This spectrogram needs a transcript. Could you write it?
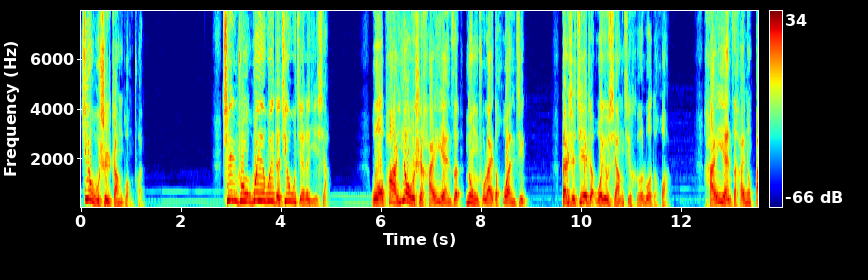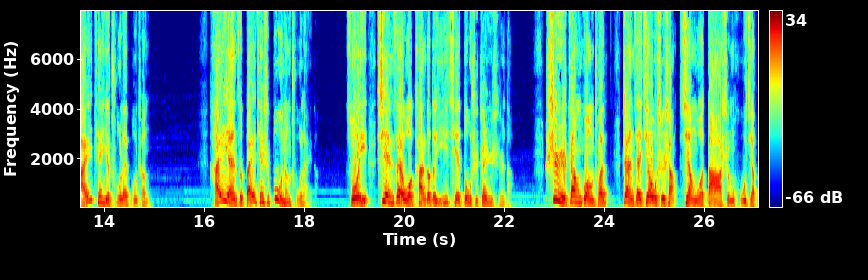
就是张广川。心中微微的纠结了一下，我怕又是海眼子弄出来的幻境，但是接着我又想起何洛的话：海眼子还能白天也出来不成？海眼子白天是不能出来的，所以现在我看到的一切都是真实的，是张广川。站在礁石上，向我大声呼叫：“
